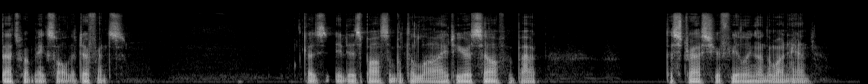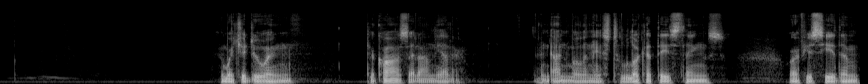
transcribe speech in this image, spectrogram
that's what makes all the difference. Because it is possible to lie to yourself about the stress you're feeling on the one hand, and what you're doing to cause it on the other, an unwillingness to look at these things, or if you see them,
